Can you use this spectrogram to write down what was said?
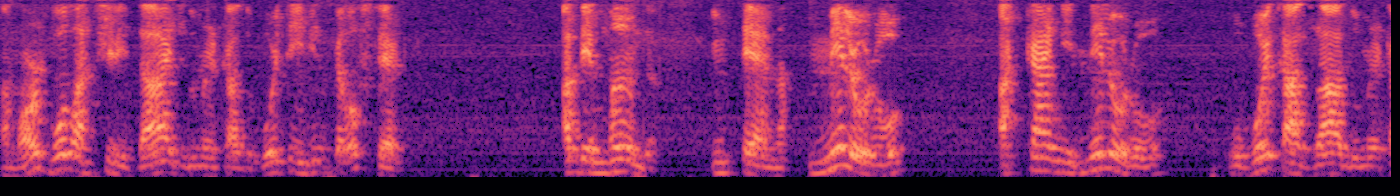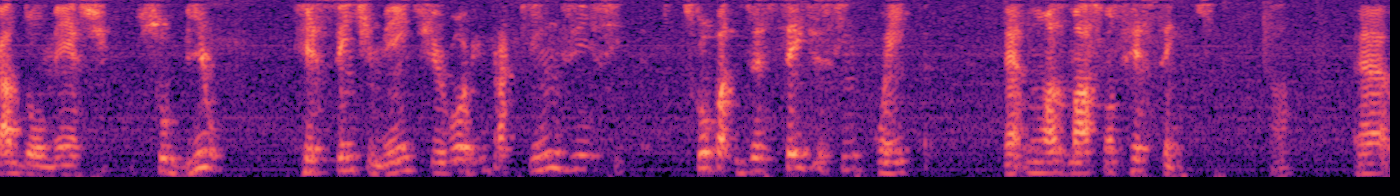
a maior volatilidade do mercado boi tem vindo pela oferta. A demanda interna melhorou, a carne melhorou, o boi casado, o mercado doméstico subiu recentemente chegou a vir para 15, desculpa, 16,50, né, umas máximas recentes. Tá? É,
